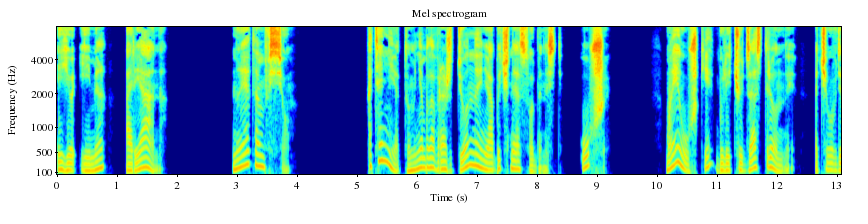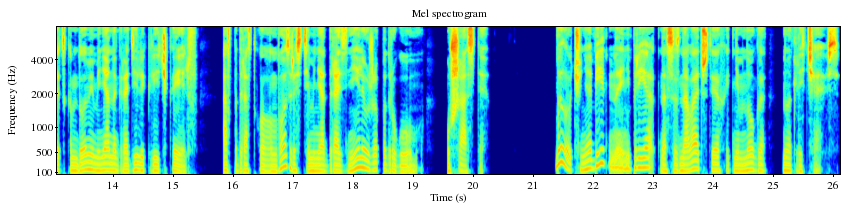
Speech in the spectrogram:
Ее имя Ариана. На этом все. Хотя нет, у меня была врожденная необычная особенность — уши. Мои ушки были чуть заостренные, отчего в детском доме меня наградили кличкой эльф, а в подростковом возрасте меня дразнили уже по-другому — ушастые. Было очень обидно и неприятно осознавать, что я хоть немного, но отличаюсь.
